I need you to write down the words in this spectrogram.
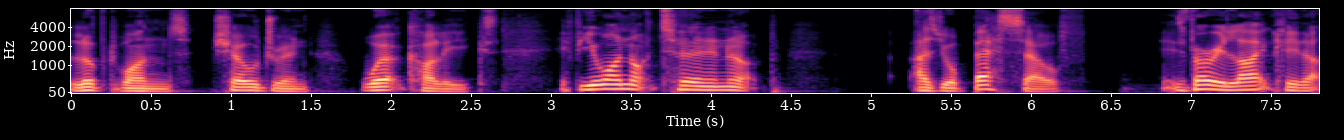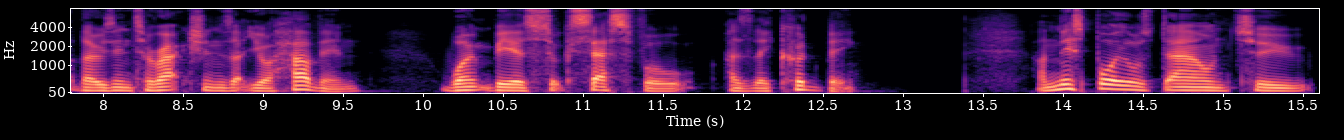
loved ones, children, work colleagues. If you are not turning up as your best self, it's very likely that those interactions that you're having won't be as successful as they could be. And this boils down to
